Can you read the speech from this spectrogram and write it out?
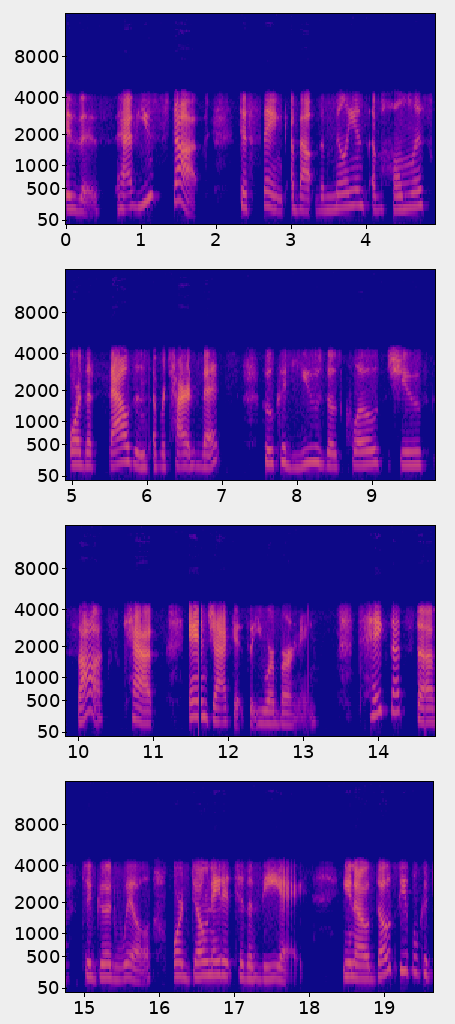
is this Have you stopped to think about the millions of homeless or the thousands of retired vets who could use those clothes, shoes, socks, caps, and jackets that you are burning? Take that stuff to Goodwill or donate it to the VA. You know, those people could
